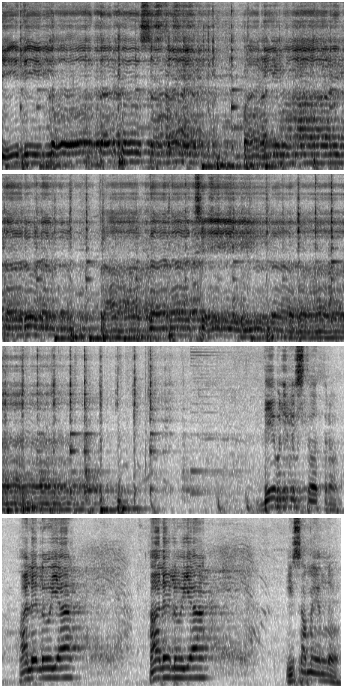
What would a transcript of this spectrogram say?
ఇది కోతకు సమయం పనివారి తరుణం ప్రార్థన చేయుదమా? దేవునికి స్తోత్రం. హాలెలుయా హాలెలుయా ఈ సమయంలో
